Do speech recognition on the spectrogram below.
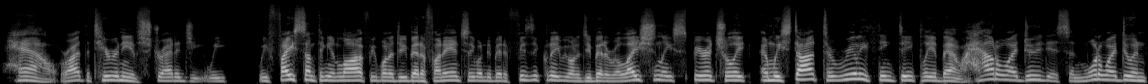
how, right? The tyranny of strategy. We we face something in life, we want to do better financially, we want to do better physically, we want to do better relationally, spiritually, and we start to really think deeply about how do I do this and what do I do and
